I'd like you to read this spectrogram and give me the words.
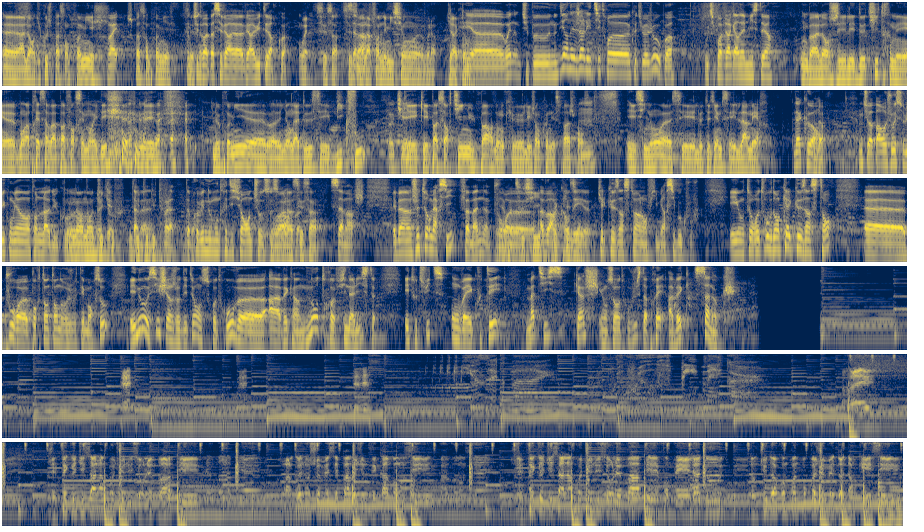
Euh, alors du coup, je passe en premier. Ouais. Je passe en premier. Donc, tu devrais passer vers, vers 8h, quoi. Ouais, c'est ça. C'est Ça ça, à la fin de l'émission, euh, voilà, directement. Et euh, ouais, donc tu peux nous dire déjà les titres que tu vas jouer ou pas? Ou tu préfères garder le mystère Bah alors j'ai les deux titres, mais euh, bon après ça va pas forcément aider. mais le premier, euh, bah, il y en a deux, c'est Big Foo. Qui, est, qui est pas sorti nulle part, donc euh, les gens connaissent pas, je pense. Mhm. Et sinon, c'est le deuxième, c'est La Mer. D'accord. Donc tu vas pas rejouer celui qu'on vient d'entendre là, du coup Non, non, du tout, du tout, du tout. Voilà, t'as prévu de nous montrer différentes choses ce soir. Voilà, c'est ça. Ça marche. Eh ben, je te remercie, Faman, pour euh, avoir accordé plaisir. euh, quelques instants à l'amphi. Merci beaucoup. Et on te retrouve dans quelques instants euh, pour, pour t'entendre jouer tes morceaux. Et nous aussi, chers auditeurs, on se retrouve euh, avec un autre finaliste. Et tout de suite, on va écouter Matisse, Cash, et on se retrouve juste après avec Sanok. Ne fais que du sale en continu sur le papier. Malgré nos chemins séparés, je ne fais qu'avancer. Je fais que du sale en continu sur le papier, faut payer la doute. Donc tu dois comprendre pourquoi je me dois d'encaisser.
